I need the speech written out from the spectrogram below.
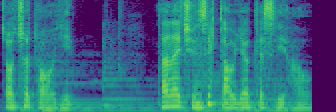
作出妥協，但係诠释舊約嘅時候。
